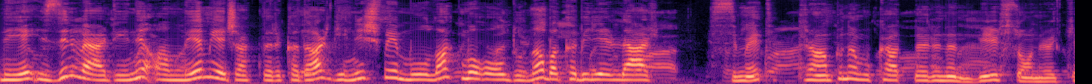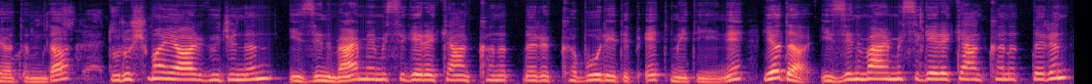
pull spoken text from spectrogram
neye izin verdiğini anlayamayacakları kadar geniş ve muğlak mı olduğuna bakabilirler. Smith, Trump'ın avukatlarının bir sonraki adımda duruşma yargıcının izin vermemesi gereken kanıtları kabul edip etmediğini ya da izin vermesi gereken kanıtların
